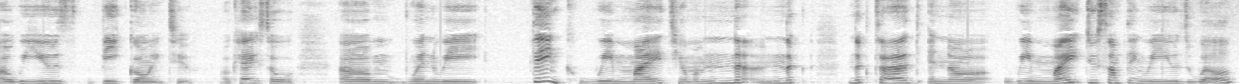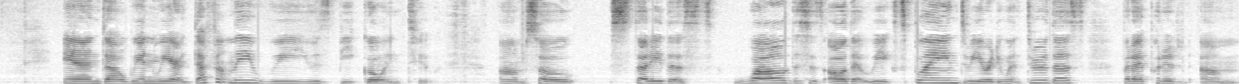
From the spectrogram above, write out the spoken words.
uh, we use be going to okay so um, when we think we might يوم نقترض إنه we might do something we use will and uh, when we are definitely we use be going to um, so study this well, this is all that we explained. We already went through this, but I put it um,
